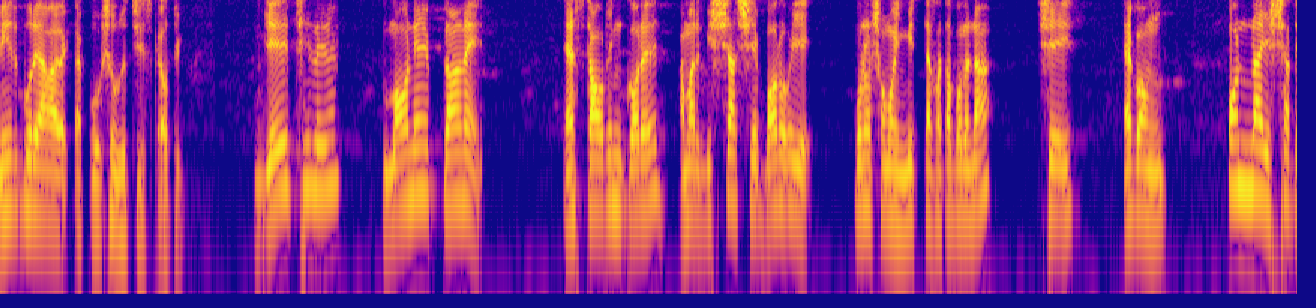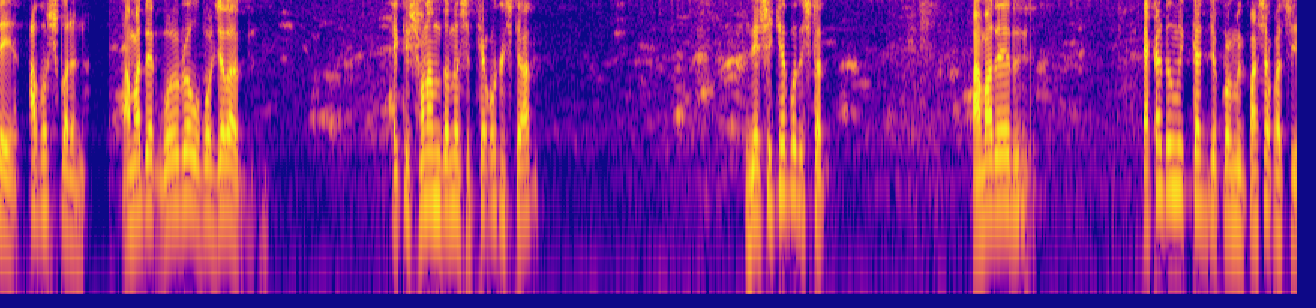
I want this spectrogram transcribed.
বের করে আনার একটা কৌশল হচ্ছে স্কাউটিং যে ছেলে মনে প্রাণে স্কাউটিং করে, আমার বিশ্বাস সে বড় হয়ে কোনো সময় মিথ্যা কথা বলে না, সে এবং অন্যায়ের সাথে আপোষ করে না। আমাদের বরুড়া উপজেলার একটি স্বনামধন্য শিক্ষা প্রতিষ্ঠান, যে শিক্ষা প্রতিষ্ঠান, আমাদের একাডেমিক কার্যক্রমের পাশাপাশি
